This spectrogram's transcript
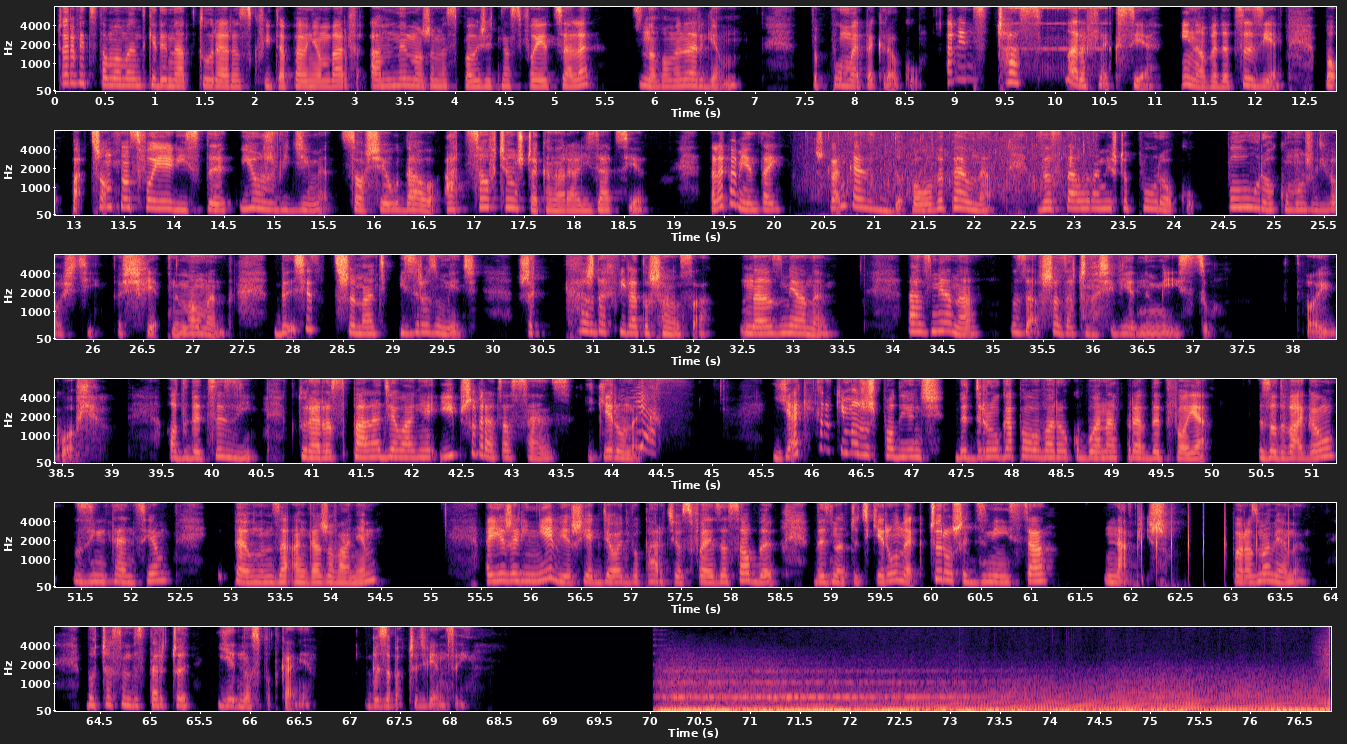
Czerwiec to moment, kiedy natura rozkwita pełnią barw, a my możemy spojrzeć na swoje cele z nową energią. To półmetek roku, a więc czas na refleksję i nowe decyzje, bo patrząc na swoje listy, już widzimy, co się udało, a co wciąż czeka na realizację. Ale pamiętaj, szklanka jest do połowy pełna. Zostało nam jeszcze pół roku. Pół roku możliwości. To świetny moment, by się zatrzymać i zrozumieć, że każda chwila to szansa na zmianę. A zmiana zawsze zaczyna się w jednym miejscu w Twojej głowie. Od decyzji, która rozpala działanie i przywraca sens i kierunek. Jakie kroki możesz podjąć, by druga połowa roku była naprawdę Twoja? Z odwagą, z intencją i pełnym zaangażowaniem? A jeżeli nie wiesz, jak działać w oparciu o swoje zasoby, wyznaczyć kierunek czy ruszyć z miejsca, napisz. Porozmawiamy, bo czasem wystarczy jedno spotkanie, by zobaczyć więcej.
